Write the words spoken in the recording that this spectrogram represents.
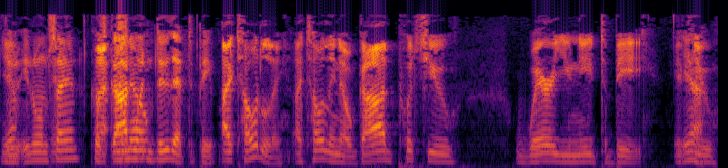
Yeah. You, you, know what I'm saying? Because God wouldn't do that to people. I totally, I totally know. God puts you where you need to be. If yeah. you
